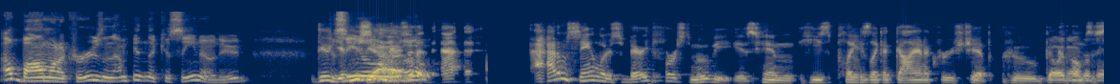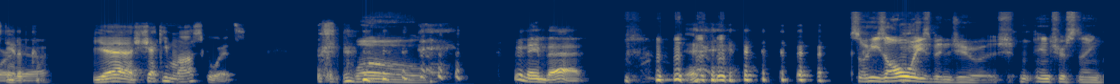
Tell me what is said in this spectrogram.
I'll bomb on a cruise and I'm hitting the casino, dude. Dude, Casino seen Yeah. there's a, Adam Sandler's very first movie is him. He's plays like a guy on a cruise ship who Going becomes a overboard. stand-up. Yeah. com- yeah, Shecky Moskowitz. Whoa. Who named that? so he's always been Jewish. Interesting.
